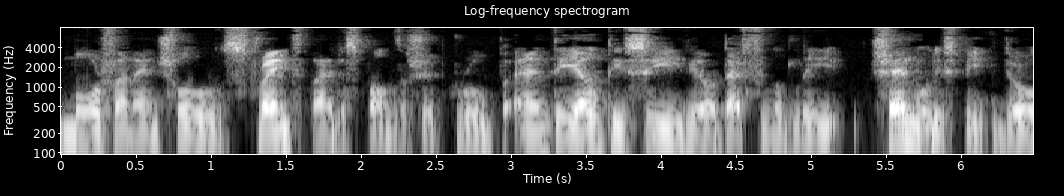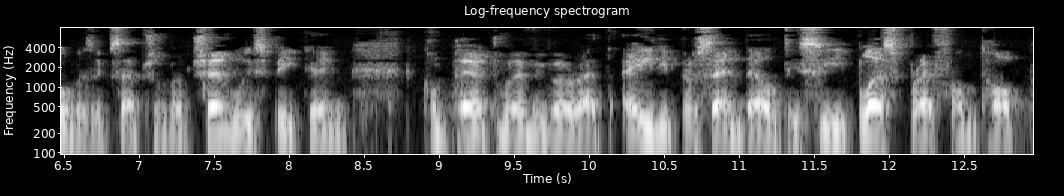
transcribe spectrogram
more financial strength by the sponsorship group. And the LTC, they are definitely, generally speaking, there are always exceptions, but generally speaking, compared to where we were at 80% LTC plus pref on top,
